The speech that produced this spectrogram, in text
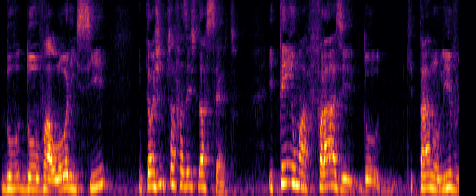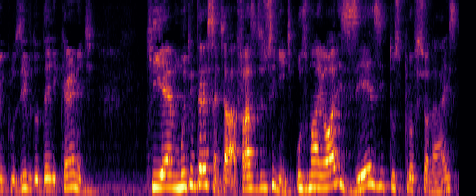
do, do valor em si. Então a gente precisa fazer isso dar certo. E tem uma frase do, que está no livro, inclusive, do Dale Carnegie, que é muito interessante. A frase diz o seguinte: os maiores êxitos profissionais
